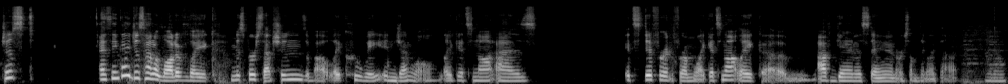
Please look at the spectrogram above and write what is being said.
just I think I just had a lot of like misperceptions about like Kuwait in general. Like it's not as it's different from like it's not like um Afghanistan or something like that, you know.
